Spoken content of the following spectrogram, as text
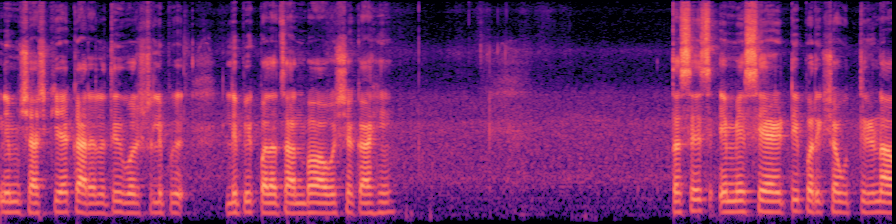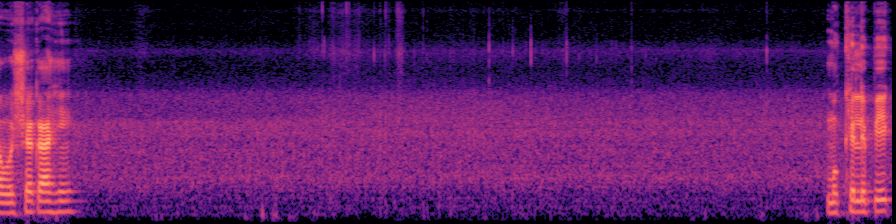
निमशासकीय कार्यालयातील वरिष्ठ लिप लिपिक पदाचा अनुभव आवश्यक आहे. तसेच M S C I T परीक्षा उत्तीर्ण आवश्यक आहे. मुख्य लिपिक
